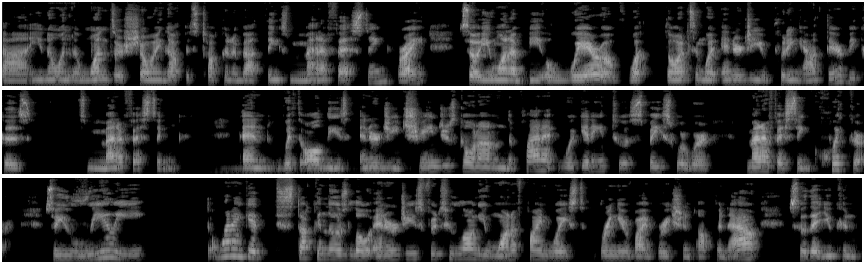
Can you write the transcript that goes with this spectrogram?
Uh, you know, when the ones are showing up, it's talking about things manifesting, right? So you want to be aware of what thoughts and what energy you're putting out there because it's manifesting. And with all these energy changes going on in the planet, we're getting into a space where we're manifesting quicker. So you really don't want to get stuck in those low energies for too long. You want to find ways to bring your vibration up and out so that you can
